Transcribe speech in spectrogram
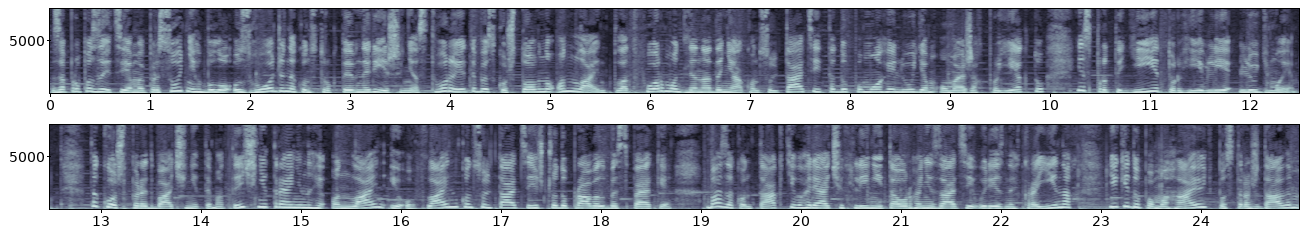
За пропозиціями присутніх було узгоджене конструктивне рішення створити безкоштовну онлайн-платформу для надання консультацій та допомоги людям у межах проєкту із протидії торгівлі людьми. Також передбачені тематичні тренінги, онлайн і офлайн консультації щодо правил безпеки, база контактів гарячих ліній та організацій у різних країнах, які допомагають постраждалим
